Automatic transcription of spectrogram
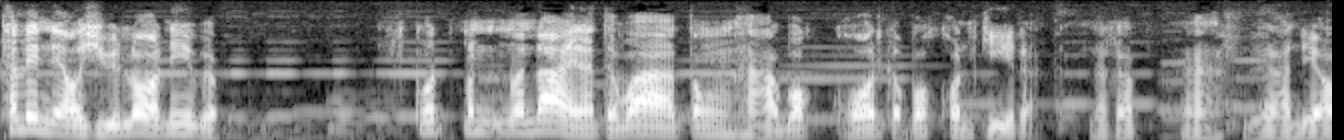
ถ้าเล่นแนวชีวิตรอดนี่แบบ ก็มันมันได้นะ แต่ว่าต้องหาบล็อกคอร์สกับบล็อกคอนกรีตอะนะครับอ่าเหลืออันเดียว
